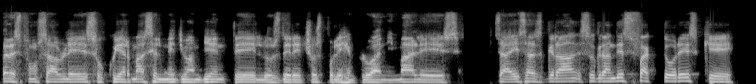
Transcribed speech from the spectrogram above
responsables o cuidar más el medio ambiente, los derechos, por ejemplo, animales, o sea, esas esos grandes factores que,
